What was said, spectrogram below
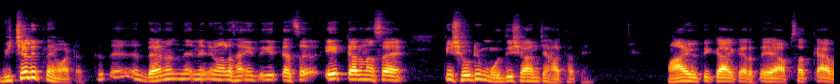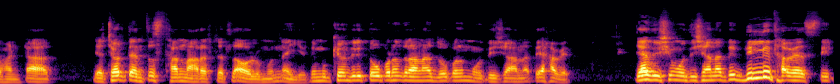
विचलित नाही वाटत. तर ते दयानंद मला सांगितलं की त्याचं एक कारण असं आहे की शेवटी मोदी शहांच्या हातात आहे. महायुती काय करते आपसात काय भांडतात याच्यावर त्यांचं स्थान महाराष्ट्रातलं अवलंबून नाही आहे ते मुख्यमंत्री तोपर्यंत राहणार जोपर्यंत मोदी शहांना ते हवेत. ज्या दिवशी मोदी शहांना ते दिल्लीत हवे असतील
